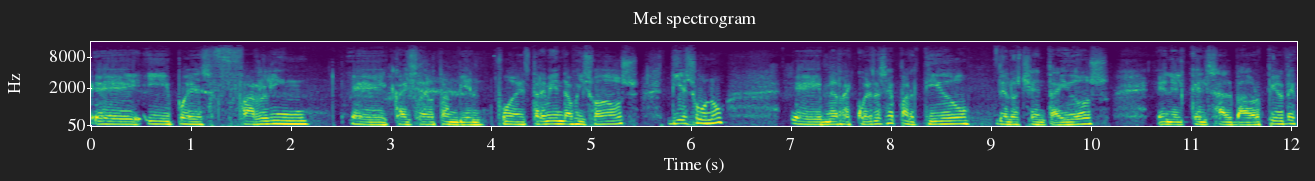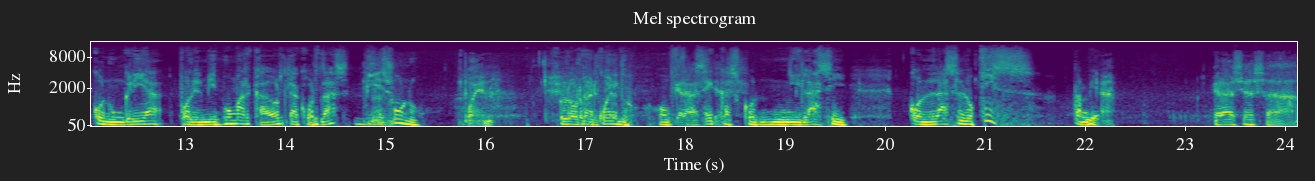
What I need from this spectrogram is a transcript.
Eh, y pues Farlin eh, Caicedo también fue tremenda, hizo dos, 10-1. Eh, me recuerda ese partido del 82 en el que El Salvador pierde con Hungría por el mismo marcador, ¿te acordás? 10-1. bueno. Lo Martín, recuerdo, con gracias. Fasecas, con Nilasi, con Laszlo Kiss también. Ah, Gracias a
